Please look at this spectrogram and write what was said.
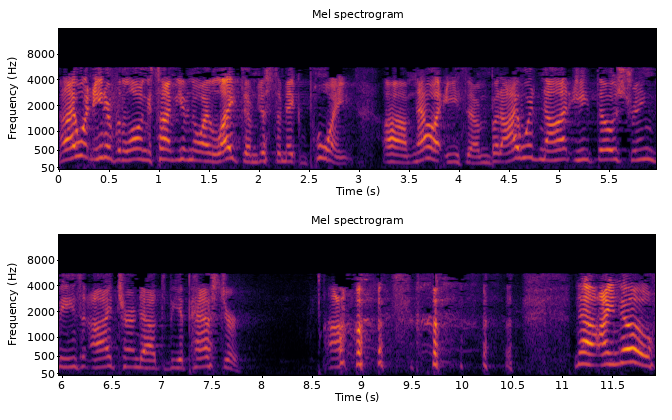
and I wouldn't eat them for the longest time, even though I liked them, just to make a point. Um, now I eat them, but I would not eat those string beans, and I turned out to be a pastor. now I know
